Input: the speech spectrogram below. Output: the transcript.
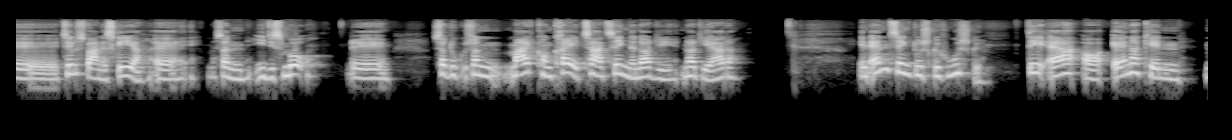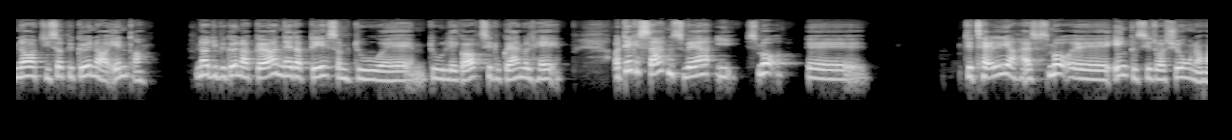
øh, tilsvarende sker øh, sådan i de små. Øh, så du sådan meget konkret tager tingene, når de, når de er der. En anden ting, du skal huske, det er at anerkende, når de så begynder at ændre. Når de begynder at gøre netop det, som du, øh, du lægger op til, du gerne vil have. Og det kan sagtens være i små øh, detaljer, altså små øh, enkeltsituationer.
